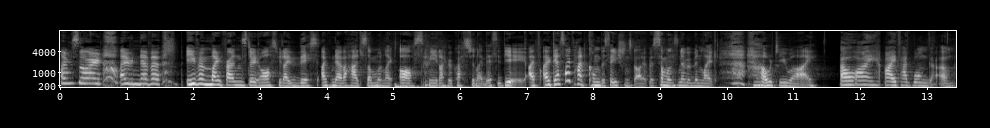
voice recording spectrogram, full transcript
I'm sorry. I've never, even my friends don't ask me like this. I've never had someone like ask me like a question like this of you. I've, I guess I've had conversations about it, but someone's never been like, how do I? Oh, I I've had one girl,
